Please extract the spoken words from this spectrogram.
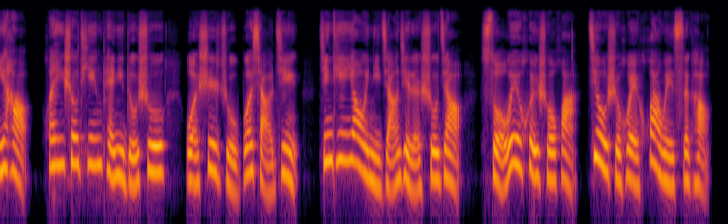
你好，欢迎收听陪你读书，我是主播小静。今天要为你讲解的书叫《所谓会说话，就是会换位思考》。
